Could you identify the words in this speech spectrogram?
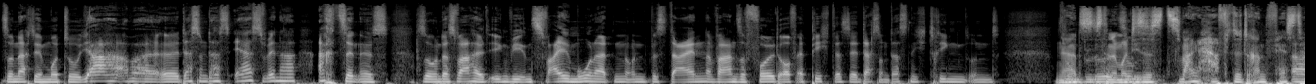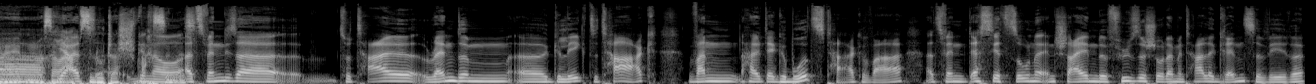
so nach dem Motto, ja, aber äh, das und das erst, wenn er 18 ist. So, und das war halt irgendwie in zwei Monaten und bis dahin waren sie voll drauf erpicht, dass er das und das nicht trinkt und ja, das ist dann immer so dieses zwanghafte dran festhalten, ah, was aber ja, als, absoluter Schwachsinn genau, ist. als wenn dieser äh, total random äh, gelegte Tag, wann halt der Geburtstag war, als wenn das jetzt so eine entscheidende physische oder mentale Grenze wäre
